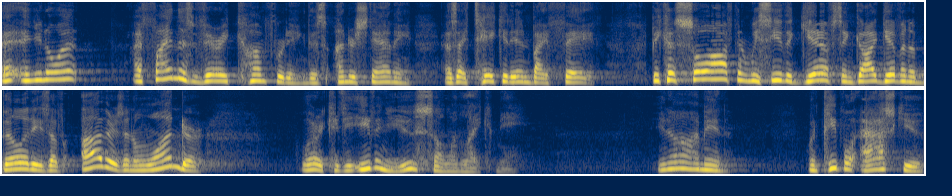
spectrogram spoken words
And, and you know what? I find this very comforting, this understanding, as I take it in by faith. Because so often we see the gifts and God given abilities of others and wonder, Lord, could you even use someone like me? You know, I mean, when people ask you,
